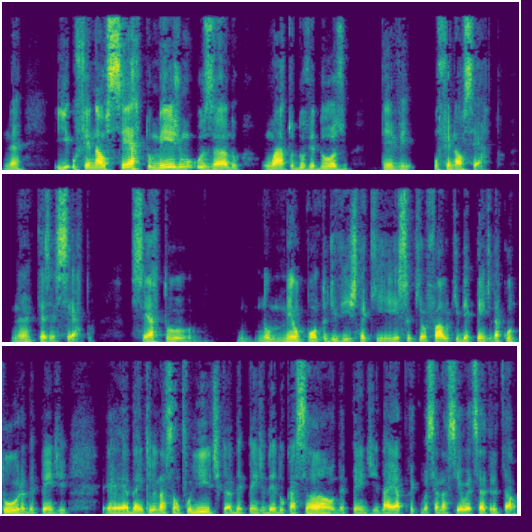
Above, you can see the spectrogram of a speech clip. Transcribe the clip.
Né? E o final certo, mesmo usando um ato duvidoso, teve o final certo. Né? Quer dizer, certo. Certo no meu ponto de vista aqui, isso que eu falo que depende da cultura, depende é, da inclinação política, depende da educação, depende da época que você nasceu, etc. E, tal.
